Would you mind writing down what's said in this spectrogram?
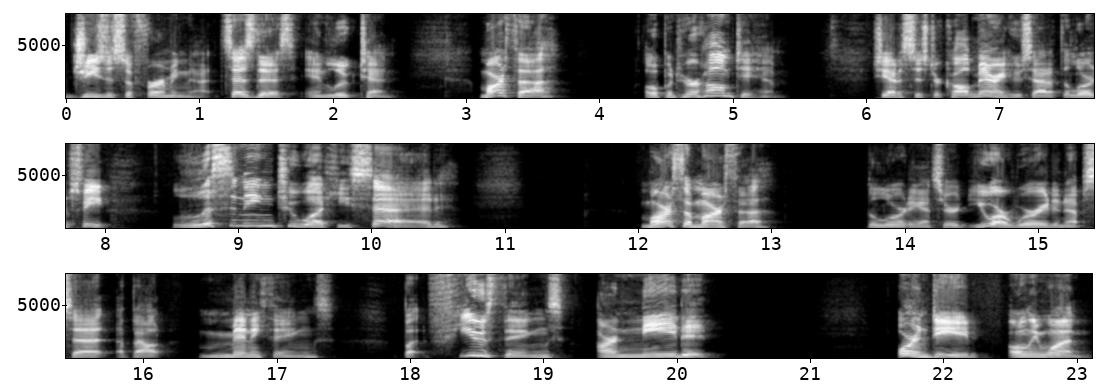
Jesus affirming that. It says this in Luke 10 Martha opened her home to him. She had a sister called Mary who sat at the Lord's feet. Listening to what he said, Martha, Martha, the Lord answered, You are worried and upset about many things, but few things are needed. Or indeed, only one.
